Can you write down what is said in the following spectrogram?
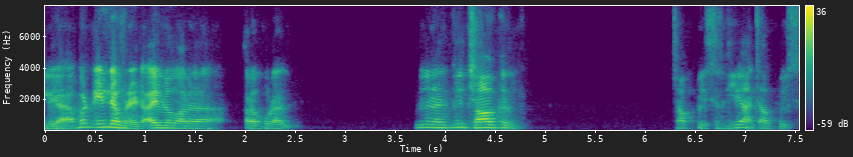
இல்லையா பட் இன்டெஃபினைட் ஐவில் வர வரக்கூடாது இல்லை எனக்கு சாக் இருக்கு சாக் பீஸ் இருக்கு இல்லையா சாக் பீஸ்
